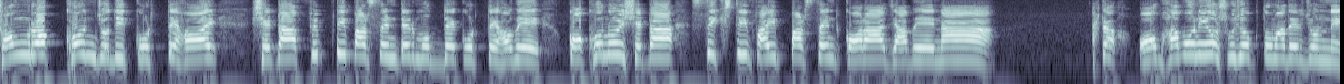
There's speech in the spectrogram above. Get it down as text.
সংরক্ষণ যদি করতে হয়, সেটা ফিফটি পার্সেন্টের মধ্যে করতে হবে। কখনোই সেটা সিক্সটি ফাইভ পার্সেন্ট করা যাবে না। একটা অভাবনীয় সুযোগ তোমাদের জন্যে।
